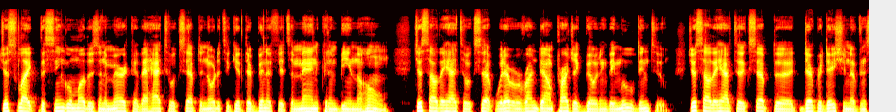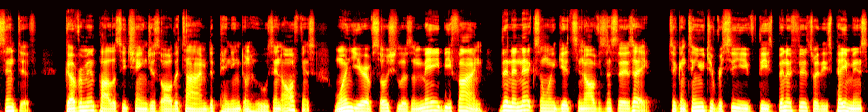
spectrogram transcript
Just like the single mothers in America that had to accept in order to get their benefits, a man couldn't be in the home. Just how they had to accept whatever rundown project building they moved into. Just how they have to accept the degradation of incentive. Government policy changes all the time depending on who's in office. One year of socialism may be fine. Then the next someone gets in office and says, hey, to continue to receive these benefits or these payments,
